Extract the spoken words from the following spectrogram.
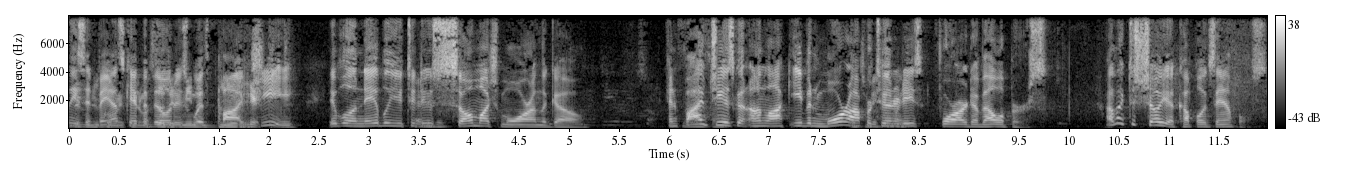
liksom- these advanced capabilities with minnet direkt. 5G, it will enable you to do so much more on the go. And 5G is going to unlock even more opportunities for our developers. I'd like to show you a couple examples.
